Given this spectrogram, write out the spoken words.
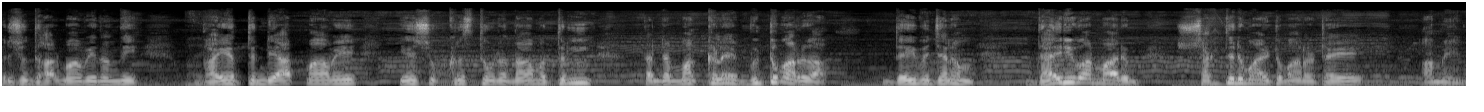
പരിശുദ്ധാത്മാവെ നന്ദി. ഭയത്തിന്റെ ആത്മാവെ യേശു ക്രിസ്തുവിന്റെ നാമത്തിൽ തന്റെ മക്കളെ വിട്ടുമാറുക. ദൈവജനം ധൈര്യവാന്മാരും ശക്തരുമായിട്ട് മാറട്ടെ. അമേൻ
